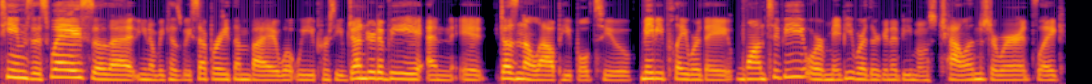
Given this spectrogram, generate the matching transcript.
teams this way so that, you know, because we separate them by what we perceive gender to be. And it doesn't allow people to maybe play where they want to be, or maybe where they're going to be most challenged, or where it's like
